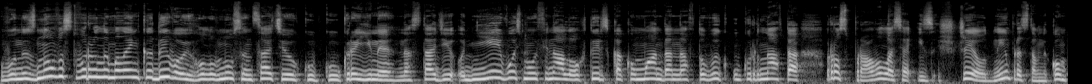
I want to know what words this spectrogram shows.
Вони знову створили маленьке диво і головну сенсацію Кубку України. На стадії однієї восьмого фіналу Охтирська команда Нафтовик Укрнафта розправилася із ще одним представником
